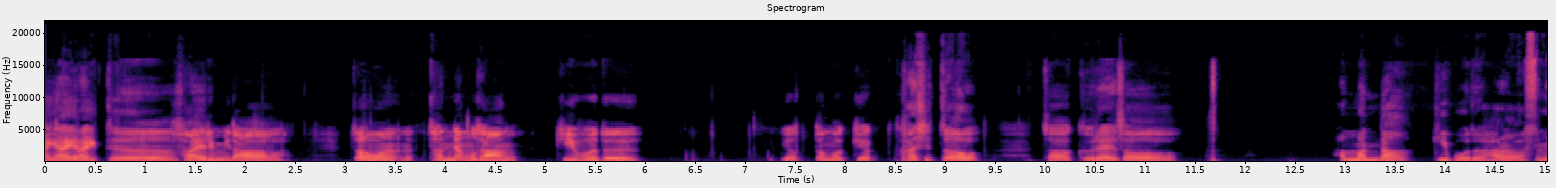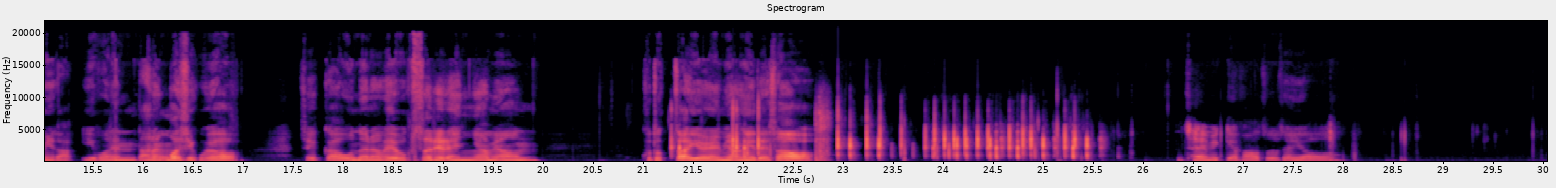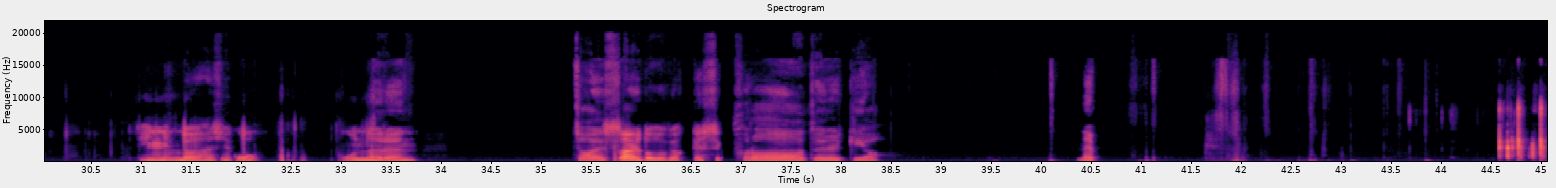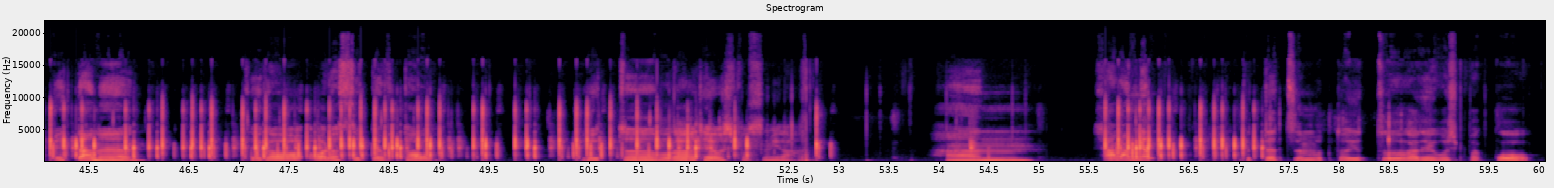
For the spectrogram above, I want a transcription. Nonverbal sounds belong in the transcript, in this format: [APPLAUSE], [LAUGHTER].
하이하이라이트 서엘입니다. 저번 첫 영상 키보드였던 거 기억하시죠? 저 그래서 한 번 더 키보드 하러 왔습니다. 이번에는 다른 것이고요. 제가 오늘은 왜 목소리를 했냐면 구독자 10명이 돼서 재밌게 봐주세요. 힐링도 하시고 오늘은 저의 썰도 몇 개씩 풀어 드릴게요. 네. 일단은 제가 어렸을 때부터 유튜브가 되고 싶었습니다. 한 3학년? 그때쯤부터 유튜브가 되고 싶었고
